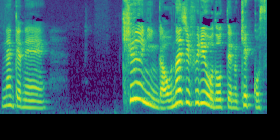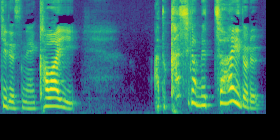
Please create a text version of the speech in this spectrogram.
なんかね、9人が同じ振りを踊ってるの結構好きですね。可愛い。あと歌詞がめっちゃアイドル。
